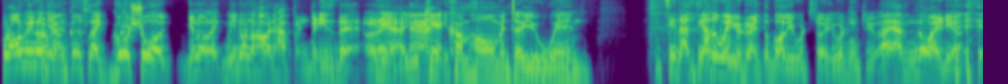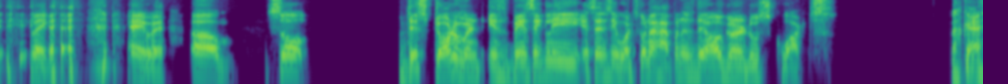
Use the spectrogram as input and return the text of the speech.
for all we know, Okay. the uncle's like, go show, you know, like, we don't know how it happened, but he's there. all right? Yeah, you And can't it- come home until you win. See, that's the other way you'd write the Bollywood story, wouldn't you? I have no idea. like, anyway, um, so this tournament is basically essentially what's going to happen is they're all going to do squats. Okay.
